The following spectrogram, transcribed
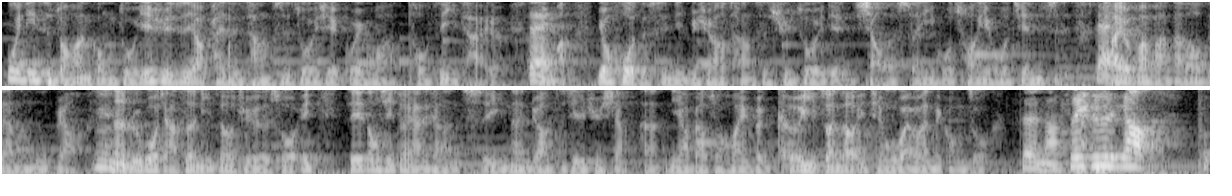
不一定是转换工作，也许是要开始尝试做一些规划、投资理财了，对吗？又或者是你必须要尝试去做一点小的生意或创业或兼职，才有办法达到这样的目标。那如果假设你都觉得说，诶，这些东西对你来讲很吃力，那你就要直接去想，那你要不要转换一份可以赚到一千五百万的工作？对吗？所以就是要突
